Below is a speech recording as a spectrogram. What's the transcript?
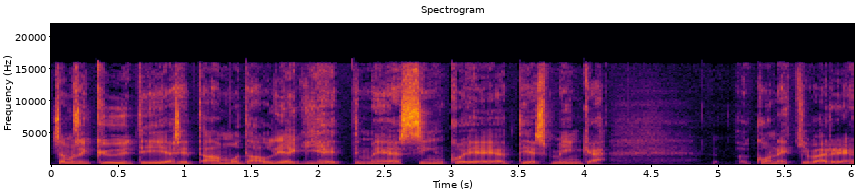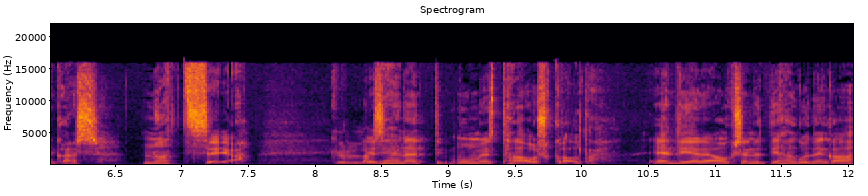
semmoisen kyytiin ja sitten ammutaan liekiheittimeen ja sinkoja ja ties minkä konekivärien kanssa natseja. Kyllä. Ja sehän näytti mun mielestä hauskalta. En tiedä, onko se nyt ihan kuitenkaan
